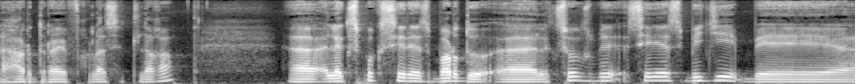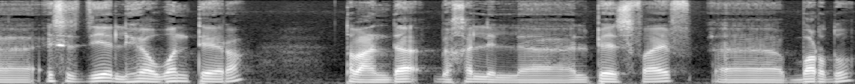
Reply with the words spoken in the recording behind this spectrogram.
hard drive خلاص اتلغى. ال Xbox Series برضو ال Xbox Series بيجي ب SSD اللي هو 1 tera طبعا ده بخلي ال PS 5 برضو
